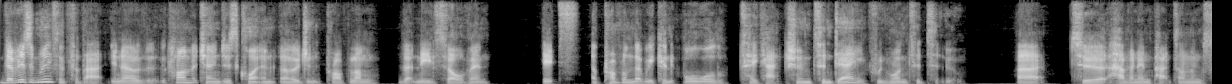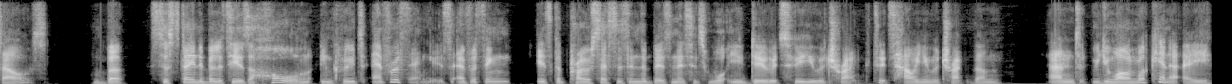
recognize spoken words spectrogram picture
there is a reason for that. You know, climate change is quite an urgent problem that needs solving. It's a problem that we can all take action today if we wanted to, uh, to have an impact on themselves. But sustainability as a whole includes everything. It's everything it's the processes in the business, it's what you do, it's who you attract, it's how you attract them. And you are looking at a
